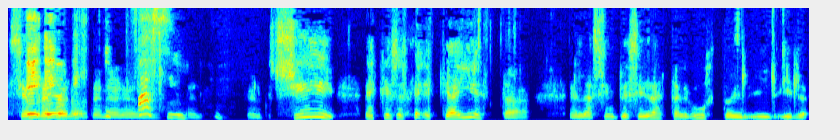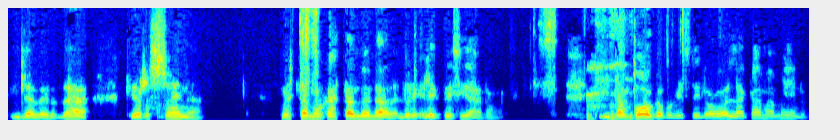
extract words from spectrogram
siempre eh, es bueno tener el, fácil. el- el- Sí, es que, es que ahí está. En la simplicidad está el gusto y, y- y la, y la verdad que resuena. No estamos gastando nada. Electricidad no. Y tampoco, porque si lo hago en la cama, menos.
